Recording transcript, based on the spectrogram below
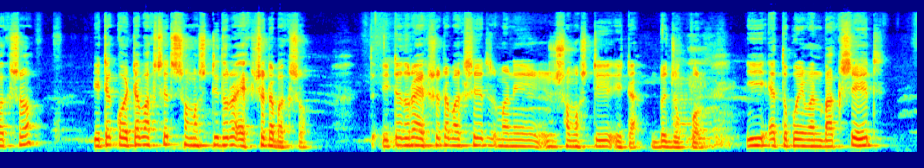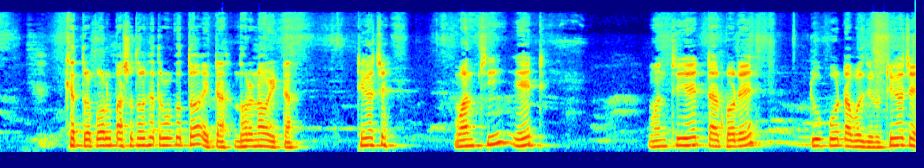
বাক্স, এটা কয়টা বাক্সের সমষ্টি? ধরো একশোটা বাক্স। এটা ধরো একশোটা বাক্সের মানে সমষ্টি এটা বা যোগফল। এই এত পরিমাণ বাক্সের ক্ষেত্রফল পাঁচশোতর ক্ষেত্রফল কত? এটা। ধরে নাও এটা। ঠিক আছে? One three eight one three eight তারপরে টু ফোর ডাবল জিরো ঠিক আছে?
